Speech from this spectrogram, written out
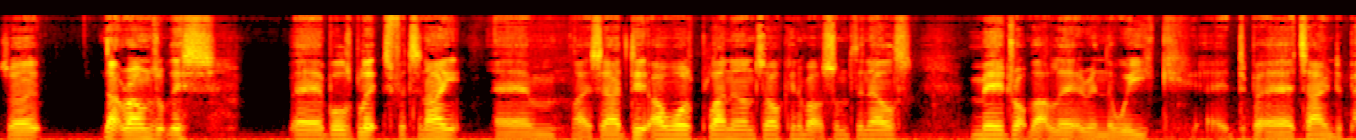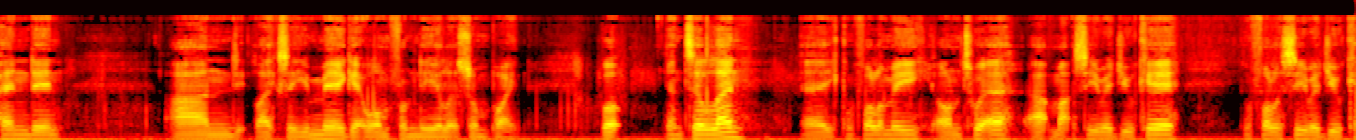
So that rounds up this uh, Bulls Blitz for tonight. Um, like I said, I did. I was planning on talking about something else. May drop that later in the week, uh, uh time depending. And like I say, you may get one from Neil at some point. But until then, uh, you can follow me on Twitter at MattCRedUK. You can follow See Red UK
